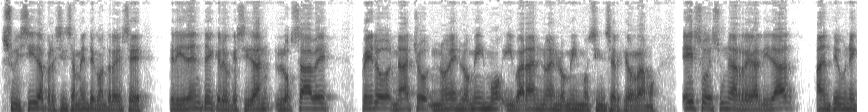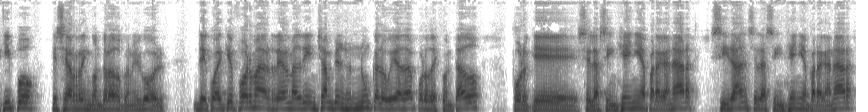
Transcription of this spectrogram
suicida precisamente contra ese tridente, creo que Zidane lo sabe, pero Nacho no es lo mismo y Barán no es lo mismo sin Sergio Ramos. Eso es una realidad ante un equipo que se ha reencontrado con el gol. De cualquier forma, el Real Madrid Champions nunca lo voy a dar por descontado porque se las ingenia para ganar, Zidane se las ingenia para ganar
